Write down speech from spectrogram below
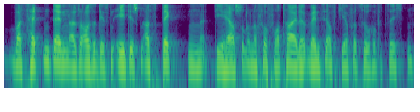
was hätten denn, also außer diesen ethischen Aspekten, die Hersteller noch für Vorteile, wenn sie auf Tierversuche verzichten?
